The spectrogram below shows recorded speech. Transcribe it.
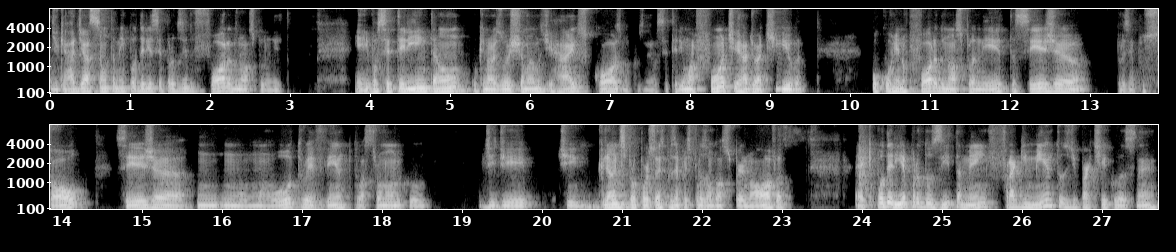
de que a radiação também poderia ser produzida fora do nosso planeta. E aí você teria, então, o que nós hoje chamamos de raios cósmicos, né? Você teria uma fonte radioativa ocorrendo fora do nosso planeta, seja, por exemplo, o Sol, seja um, um, um outro evento astronômico de, de, de, grandes proporções, por exemplo, a explosão de uma supernova, é, que poderia produzir também fragmentos de partículas, né,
